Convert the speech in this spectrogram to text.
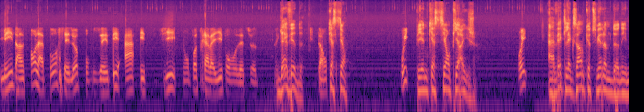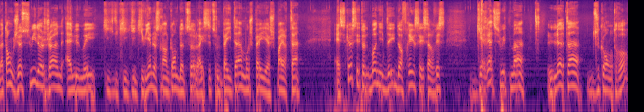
Mais dans le fond, la bourse est là pour vous aider à étudier, non pas travailler pour vos études. David, Donc, question. Oui. Puis il y a une question piège. Oui avec l'exemple que tu viens de me donner. Mettons que je suis le jeune allumé qui, qui, vient de se rendre compte de ça. Là. si tu me payes tant, moi, je paye, je perds tant. Est-ce que c'est une bonne idée d'offrir ces services gratuitement le temps du contrat?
